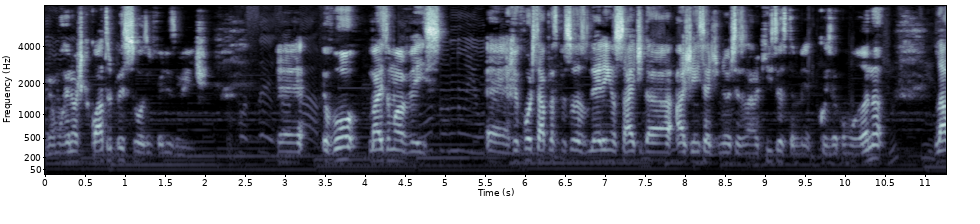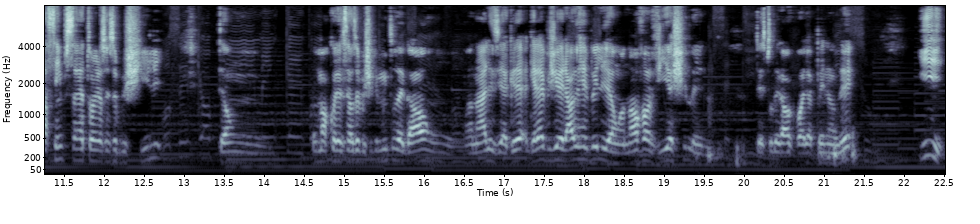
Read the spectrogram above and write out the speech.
Já morreram acho que quatro pessoas, infelizmente. É, eu vou, mais uma vez, é, reforçar para as pessoas lerem o site da Agência de Notícias Anarquistas, também conhecida como ANA. Lá sempre saem atualizações sobre o Chile. Então, uma coleção Chile muito legal, uma análise, a Greve Geral e Rebelião, a nova via chilena. Um texto legal que vale a pena ler. E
